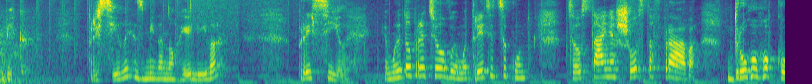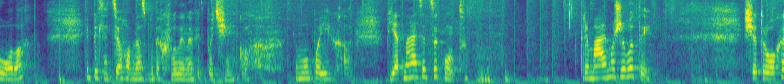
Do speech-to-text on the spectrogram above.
в бік. Присіли, зміна ноги ліва. Присіли. І ми допрацьовуємо 30 секунд. Це остання шоста вправа другого кола. І після цього в нас буде хвилина відпочинку. Тому поїхали. 15 секунд. Тримаємо животи. Ще трохи.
